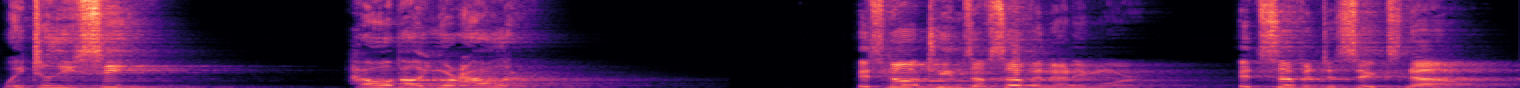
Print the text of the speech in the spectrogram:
Wait till you see. How about your howler? It's not teams of seven anymore. It's seven to six now,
